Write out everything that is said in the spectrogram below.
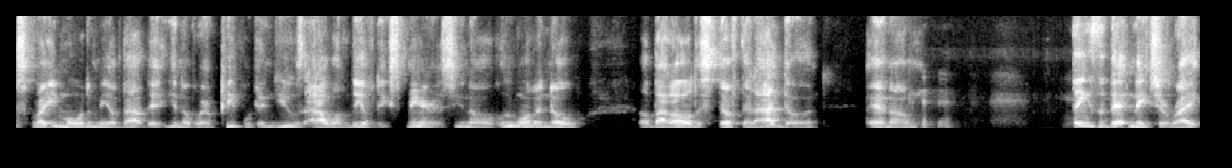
explain more to me about that. You know, where people can use our lived experience. You know, we want to know about all the stuff that I done, and um things of that nature, right?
